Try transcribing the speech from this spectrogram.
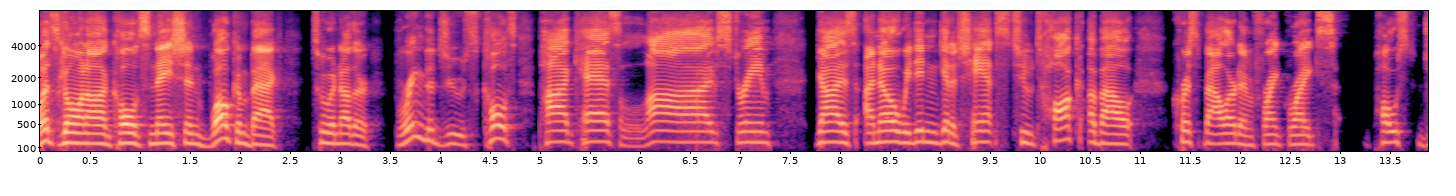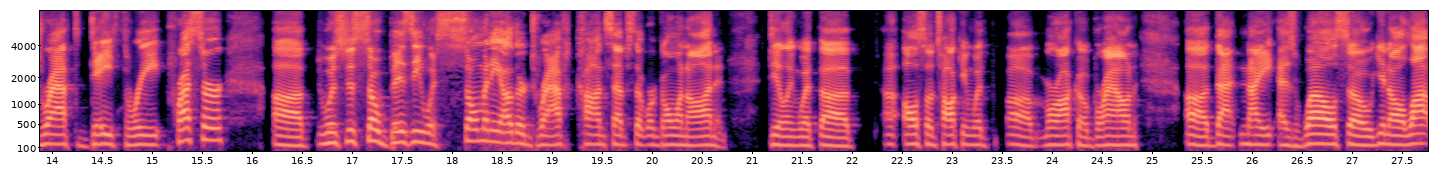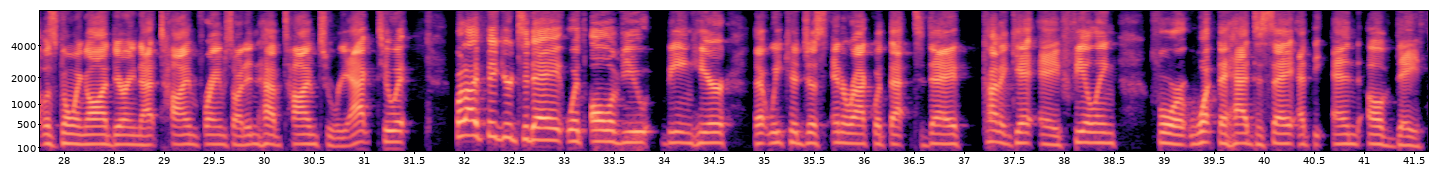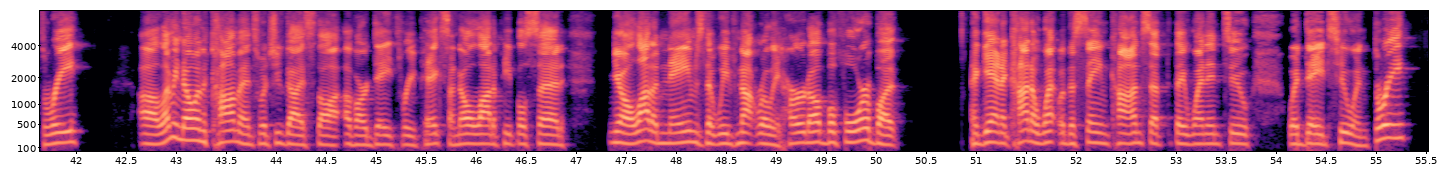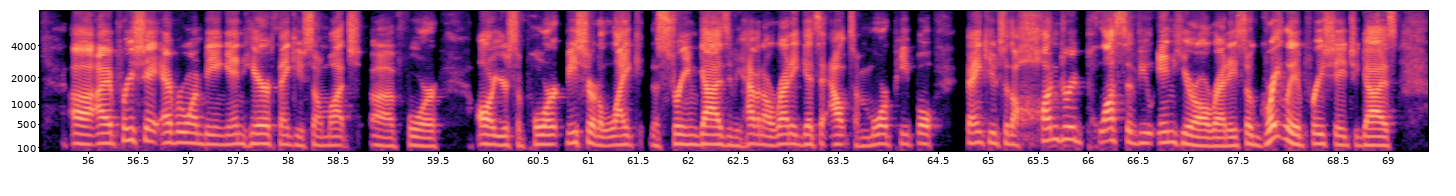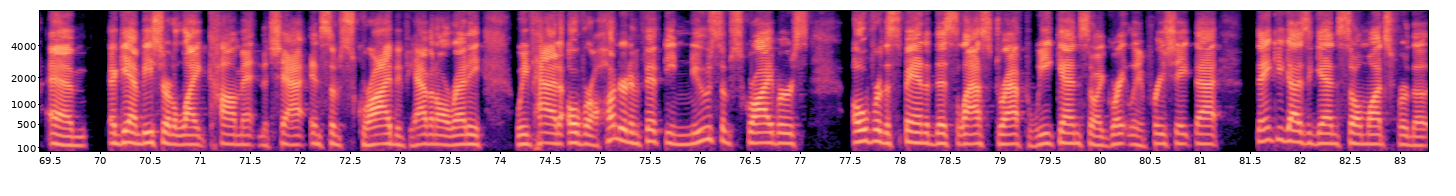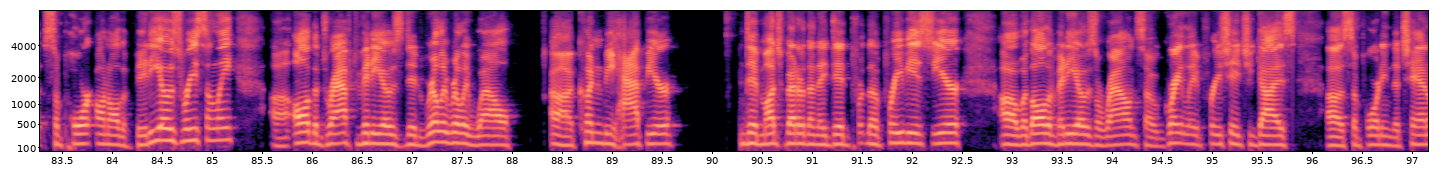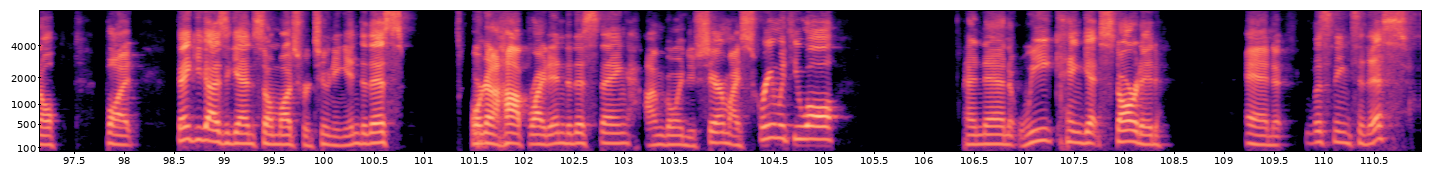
What's going on, Colts Nation? Welcome back to another Bring the Juice Colts podcast live stream. Guys, I know we didn't get a chance to talk about Chris Ballard and Frank Reich's post draft day three presser. Uh, was just so busy with so many other draft concepts that were going on and dealing with uh, uh also talking with uh, Morocco Brown uh, that night as well. So, you know, a lot was going on during that time frame. So I didn't have time to react to it. But I figured today, with all of you being here, that we could just interact with that today, kind of get a feeling for what they had to say at the end of day three. Uh, let me know in the comments what you guys thought of our day three picks. I know a lot of people said, you know, a lot of names that we've not really heard of before, but again, it kind of went with the same concept that they went into with day two and three. Uh, I appreciate everyone being in here. Thank you so much uh, for all your support. Be sure to like the stream, guys. If you haven't already, gets it out to more people. Thank you to the hundred plus of you in here already. So greatly appreciate you guys. And again, be sure to like, comment in the chat, and subscribe if you haven't already. We've had over 150 new subscribers over the span of this last draft weekend. So I greatly appreciate that. Thank you guys again so much for the support on all the videos recently. Uh, all the draft videos did really, really well. Uh, couldn't be happier. Did much better than they did the previous year uh, with all the videos around. So greatly appreciate you guys uh, supporting the channel. But thank you guys again so much for tuning into this. We're going to hop right into this thing. I'm going to share my screen with you all and then we can get started and listening to this.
